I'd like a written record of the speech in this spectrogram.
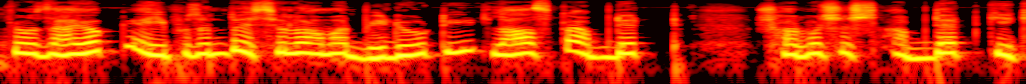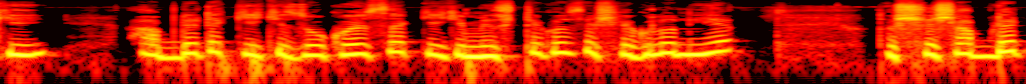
তো যাই হোক, এই পর্যন্তই ছিল আমার ভিডিওটি। লাস্ট আপডেট সর্বশেষ আপডেট কী কী আপডেটে কী কী যোগ হয়েছে, কী কী মিস্টেক হয়েছে সেগুলো নিয়ে। তো শেষ আপডেট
